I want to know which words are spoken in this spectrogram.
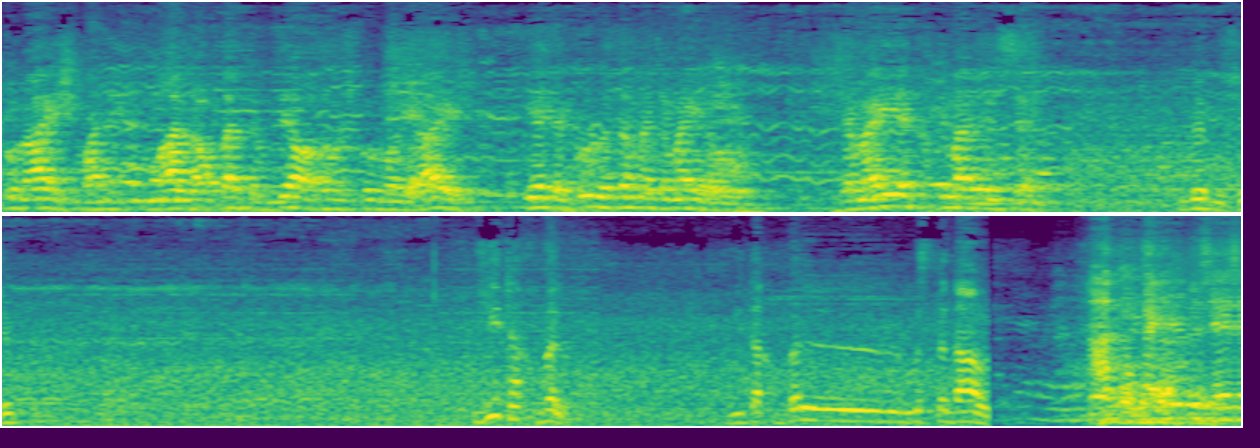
يكون عايش مع مع الاوقات بتاعه ثم شكون عايش يدا كله ثم جمعيه. جمعيه على الانسان باب الجب جيت قبل جيت قبل مستدعى عنده قيد بجاش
